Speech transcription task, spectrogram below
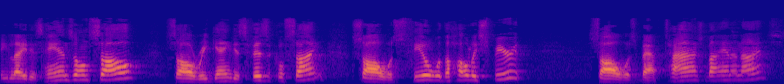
He laid his hands on Saul. Saul regained his physical sight. Saul was filled with the Holy Spirit. Saul was baptized by Ananias.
